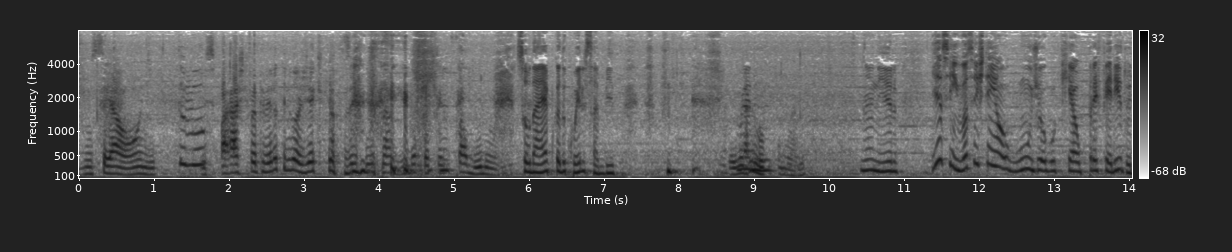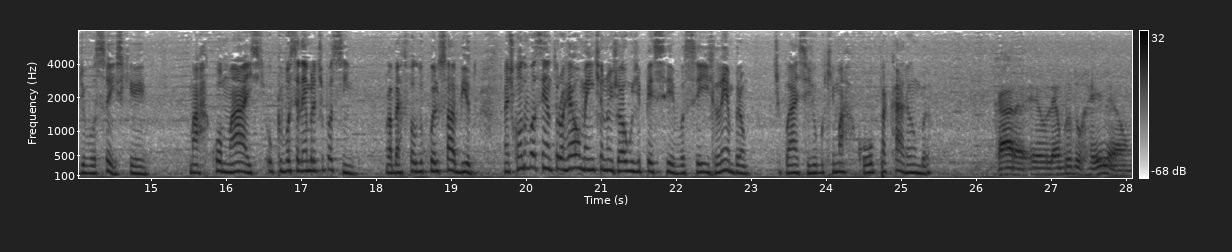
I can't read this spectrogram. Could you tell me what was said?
não sei aonde. Acho que foi a primeira trilogia que eu usei na vida, foi coelho sabido, mano. Sou da época do coelho sabido. É Mano. louco, mano. Maneiro. E assim, vocês têm algum jogo que é o preferido de vocês? Que marcou mais? O que você lembra, tipo assim. O Roberto falou do Coelho Sabido. Mas quando você entrou realmente nos jogos de PC, vocês lembram? Tipo, ah, esse jogo que marcou pra caramba. Cara, eu lembro do Rei Leão.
